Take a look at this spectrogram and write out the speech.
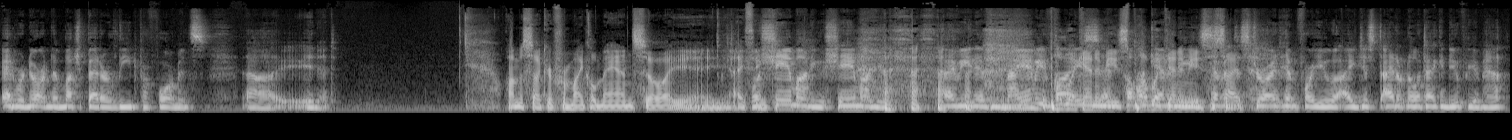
Edward Norton, a much better lead performance uh, in it. I'm a sucker for Michael Mann, so I, I think. Well, shame on you, shame on you. I mean, if Miami Public Vice Enemies, Public, Public Enemies, Enemies haven't destroyed him for you. I just, I don't know what I can do for you, Matt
